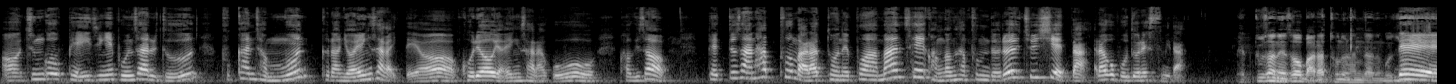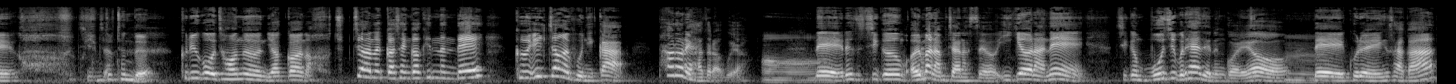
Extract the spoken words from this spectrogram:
어, 중국 베이징에 본사를 둔 북한 전문 그런 여행사가 있대요. 고려 여행사라고 거기서 백두산 하프 마라톤에 포함한 새 관광 상품들을 출시했다라고 보도를 했습니다. 백두산에서 마라톤을 한다는 거죠. 네, 허. 힘들 텐데. 그리고 저는 약간 아, 춥지 않을까 생각했는데 그 일정을 보니까 8월에 하더라고요. 어. 네, 그래서 지금 얼마 남지 않았어요. 2개월 안에 지금 모집을 해야 되는 거예요. 음. 네, 고려 여행사가.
